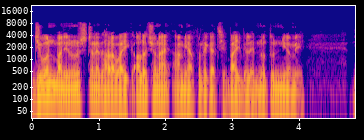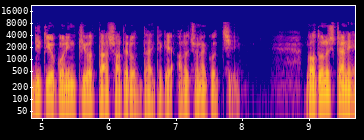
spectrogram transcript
জীবনবাণীর অনুষ্ঠানে ধারাবাহিক আলোচনায় আমি আপনাদের কাছে বাইবেলের নতুন নিয়মে দ্বিতীয় করিন্থীয় তার সাতের অধ্যায় থেকে আলোচনা করছি। গত অনুষ্ঠানে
